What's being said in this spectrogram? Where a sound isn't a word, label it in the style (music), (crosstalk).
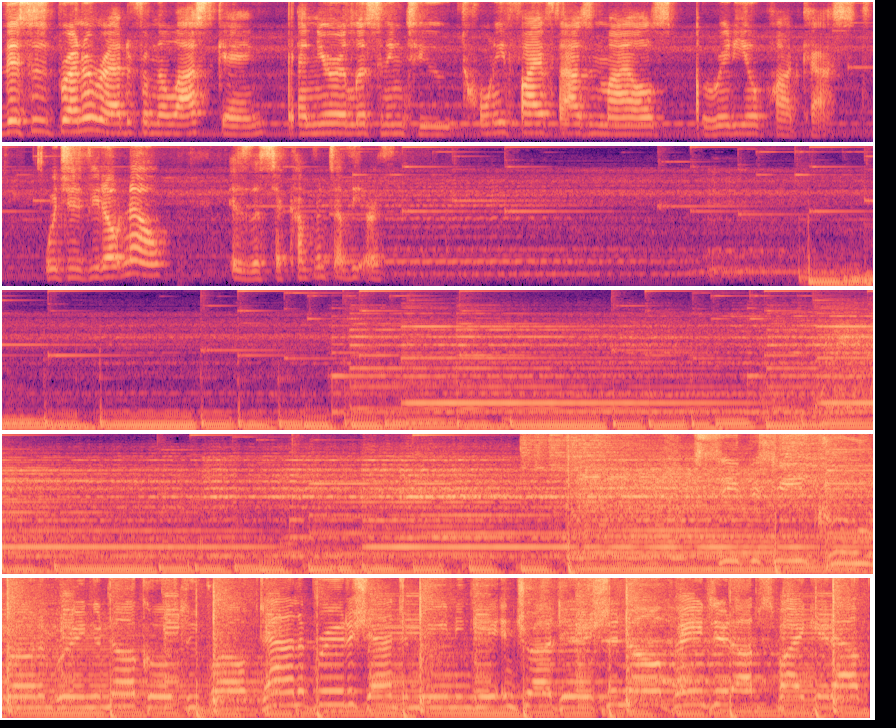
This is Brenna Red from The Last Gang, and you're listening to 25,000 Miles Radio Podcast, which, if you don't know, is the circumference of the Earth.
